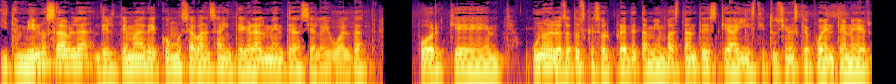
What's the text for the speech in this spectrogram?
Y también nos habla del tema de cómo se avanza integralmente hacia la igualdad, porque uno de los datos que sorprende también bastante es que hay instituciones que pueden tener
